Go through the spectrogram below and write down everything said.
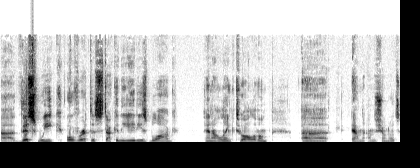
uh, this week over at the Stuck in the '80s blog, and I'll link to all of them. Uh, on, on the show notes,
